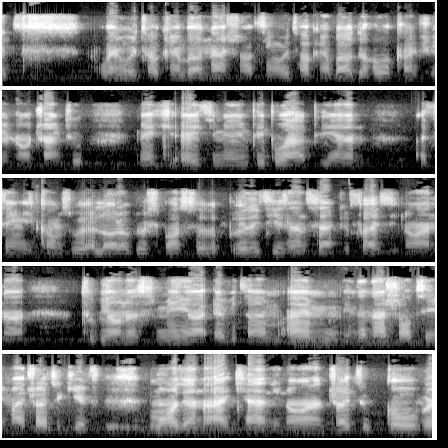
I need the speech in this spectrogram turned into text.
it's when we're talking about national team, we're talking about the whole country. You know, trying to make 80 million people happy, and I think it comes with a lot of responsibilities and sacrifice. You know, and uh, to be honest, me I, every time I'm in the national team, I try to give more than I can. You know, and try to go over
